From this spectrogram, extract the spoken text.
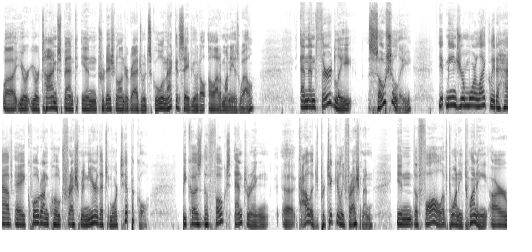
uh, your, your time spent in traditional undergraduate school, and that could save you a, a lot of money as well. And then, thirdly, socially, it means you're more likely to have a quote unquote freshman year that's more typical because the folks entering uh, college, particularly freshmen, in the fall of 2020 are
